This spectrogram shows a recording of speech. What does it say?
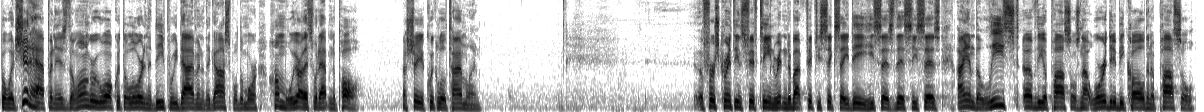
But what should happen is the longer we walk with the Lord and the deeper we dive into the gospel, the more humble we are. That's what happened to Paul. I'll show you a quick little timeline. 1 Corinthians 15, written about 56 AD, he says this He says, I am the least of the apostles, not worthy to be called an apostle.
